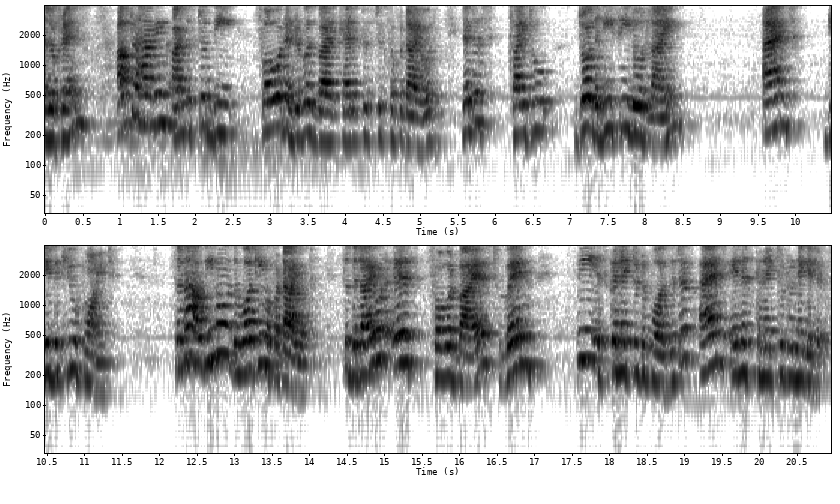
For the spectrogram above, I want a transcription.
Hello friends, after having understood the forward and reverse bias characteristics of a diode, let us try to draw the DC load line and get the Q point. So now we know the working of a diode. So the diode is forward biased when P is connected to positive and N is connected to negative.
